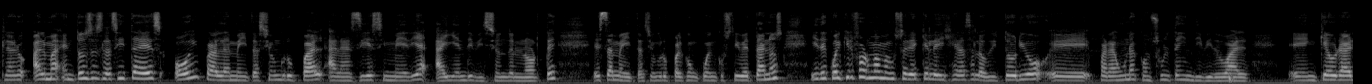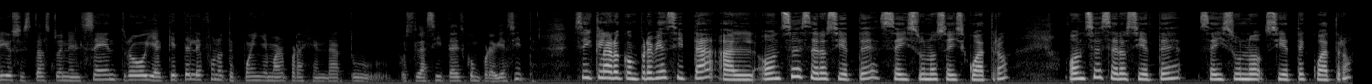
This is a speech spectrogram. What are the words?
Claro, Alma, entonces la cita es hoy para la meditación grupal a las diez y media, ahí en División del Norte, esta meditación grupal con cuencos tibetanos. Y de cualquier forma me gustaría que le dijeras al auditorio eh, para una consulta individual, en qué horarios estás tú en el centro y a qué teléfono te pueden llamar para agendar tu, pues la cita es con previa cita. Sí, claro, con previa cita al 1107-6164, 1107-6174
